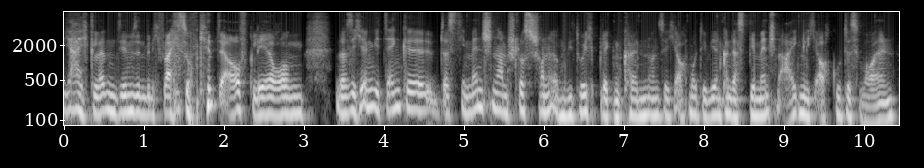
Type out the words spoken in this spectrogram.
ja, ich glaube, in dem Sinn bin ich vielleicht so ein Kind der Aufklärung, dass ich irgendwie denke, dass die Menschen am Schluss schon irgendwie durchblicken können und sich auch motivieren können, dass wir Menschen eigentlich auch Gutes wollen.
